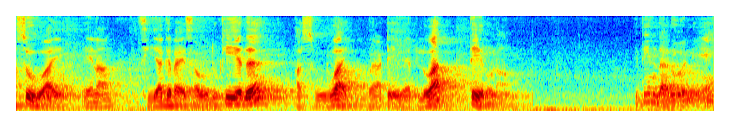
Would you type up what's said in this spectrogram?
80යි. එහෙනම් 100ගේ වයස අවුරුදු කීයද? 80යි. ඔයාට ඒ ගැටලුවක් තේරුණා. ඉතින් දරුවනේ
